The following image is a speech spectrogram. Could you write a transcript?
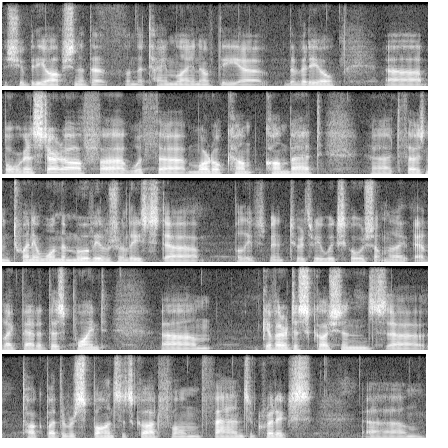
there should be the option at the on the timeline of the uh, the video. Uh, but we're going to start off uh, with uh, Mortal Com- Kombat uh, 2021. The movie was released, uh, I believe it's been two or three weeks ago or something like that. Like that at this point, um, give our discussions, uh, talk about the response it's got from fans and critics. Um,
